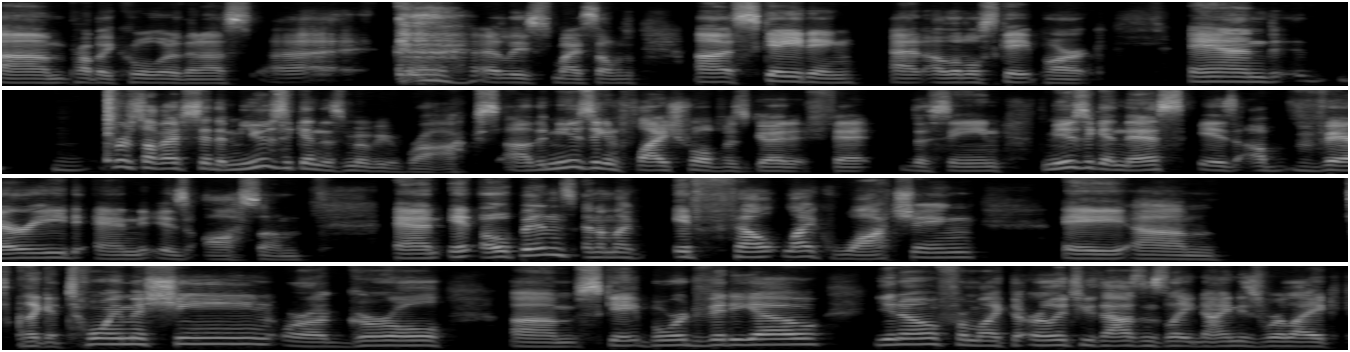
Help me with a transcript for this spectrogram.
um probably cooler than us uh, at least myself uh skating at a little skate park and first off i have to say the music in this movie rocks. Uh the music in fleischwolf was good. It fit the scene. The music in this is a varied and is awesome. And it opens and i'm like it felt like watching a um like a toy machine or a girl um, skateboard video, you know, from like the early 2000s, late 90s, where like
